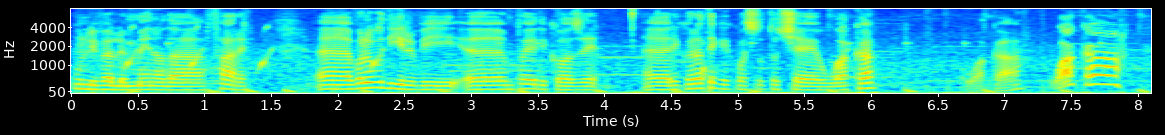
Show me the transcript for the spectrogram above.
Un livello in meno da fare. Eh, volevo dirvi eh, un paio di cose. Eh, ricordate che qua sotto c'è Waka. Waka? Waka!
